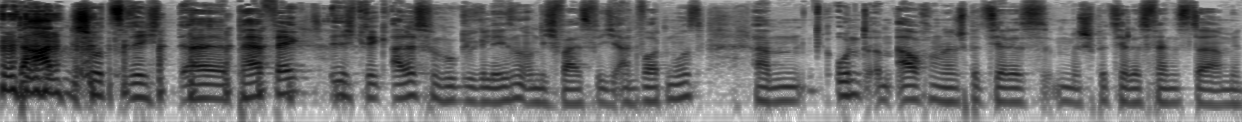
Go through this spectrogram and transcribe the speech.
Datenschutz äh, perfekt. Ich krieg alles von Google gelesen und ich weiß, wie ich antworten muss. Ähm, und ähm, auch ein spezielles, spezielles Fenster, mit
